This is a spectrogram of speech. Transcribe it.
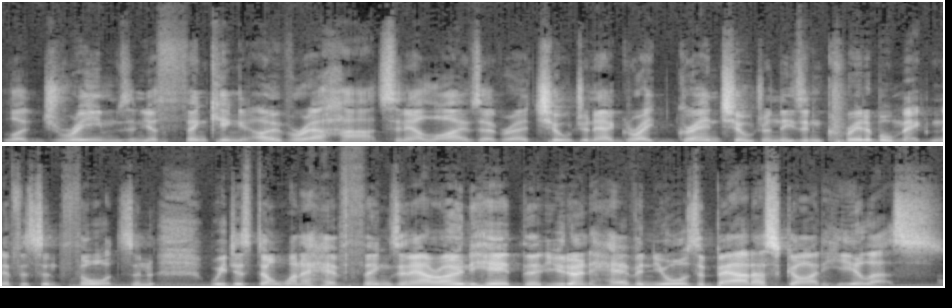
Lord, dreams and you're thinking over our hearts and our lives, over our children, our great grandchildren, these incredible, magnificent thoughts. And we just don't want to have things in our own head that you don't have in yours about us, God. Heal us.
